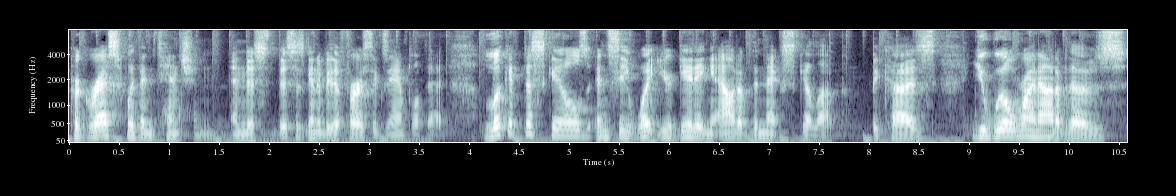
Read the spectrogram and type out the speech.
progress with intention. And this this is going to be the first example of that. Look at the skills and see what you're getting out of the next skill up because you will run out of those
